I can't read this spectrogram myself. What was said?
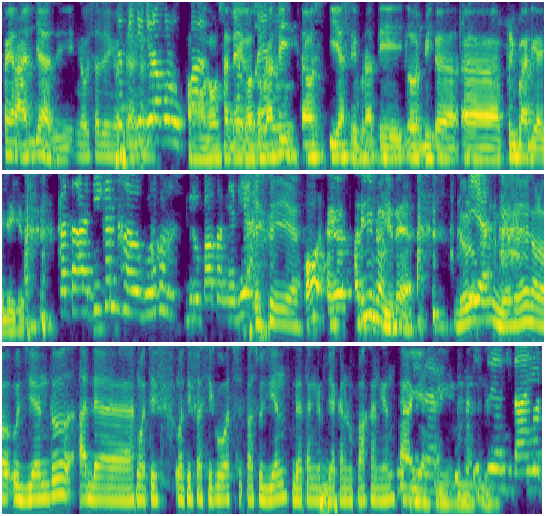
fair aja sih Nggak usah deh, nggak usah. Tapi jujur aku lupa. Oh nggak usah deh, nggak usah berarti ya, iya sih berarti lebih ke eh, pribadi aja gitu. Kata Adi kan hal buruk harus dilupakan ya dia. Iya. Oh, eh, tadi dia bilang gitu ya? Dulu Iya. kan biasanya kalau ujian tuh ada motif motivasi quotes pas ujian datang kerjakan lupakan kan. Ah iya sih. Itu yang kita anut.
